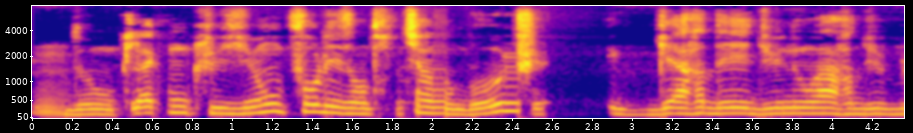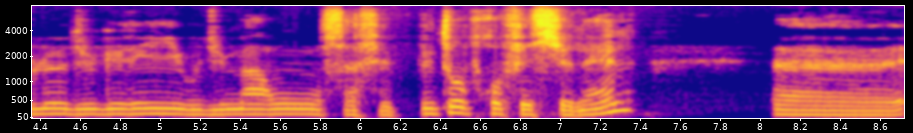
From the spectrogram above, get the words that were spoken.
Hmm. Donc la conclusion, pour les entretiens d'embauche, garder du noir, du bleu, du gris ou du marron, ça fait plutôt professionnel. Euh,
